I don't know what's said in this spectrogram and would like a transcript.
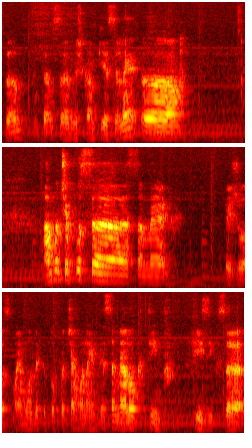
stând putem să mișcăm piesele. Uh, am început să, să merg pe jos mai mult decât o făceam înainte, să-mi aloc timp fizic să,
